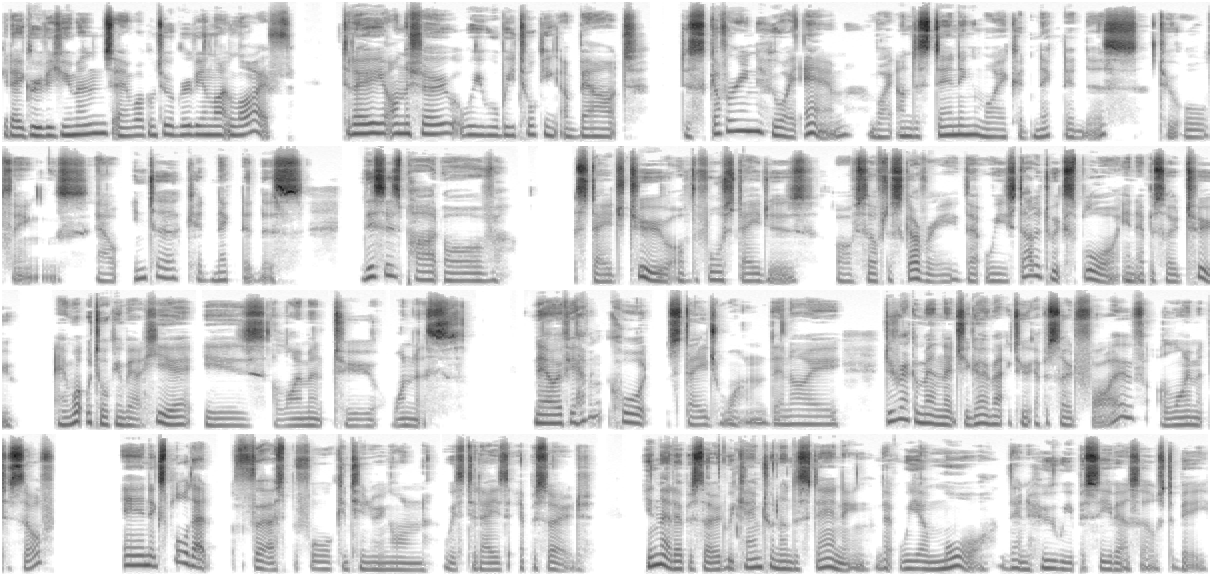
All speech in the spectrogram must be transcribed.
G'day, groovy humans, and welcome to a groovy enlightened life. Today on the show, we will be talking about discovering who I am by understanding my connectedness to all things, our interconnectedness. This is part of stage two of the four stages of self discovery that we started to explore in episode two. And what we're talking about here is alignment to oneness. Now, if you haven't caught stage one, then I do recommend that you go back to episode five, Alignment to Self, and explore that first before continuing on with today's episode. In that episode, we came to an understanding that we are more than who we perceive ourselves to be.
